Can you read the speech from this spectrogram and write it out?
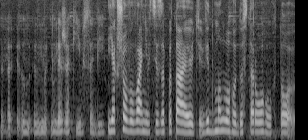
е, е, лежаків собі. Якщо в Іванівці запитають від малого до старого, хто,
